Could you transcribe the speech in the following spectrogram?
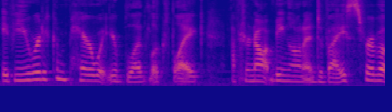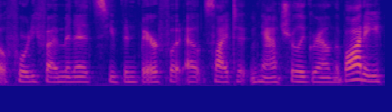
If you were to compare what your blood looked like after not being on a device for about 45 minutes, you've been barefoot outside to naturally ground the body,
